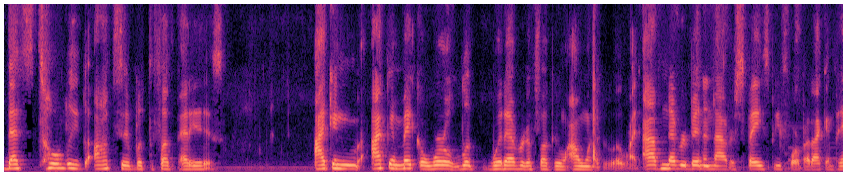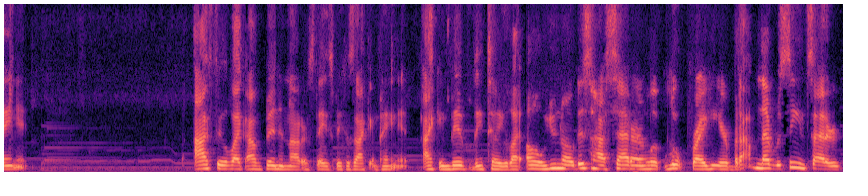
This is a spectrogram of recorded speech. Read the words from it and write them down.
that's totally the opposite what the fuck that is. I can I can make a world look whatever the fuck I want it to look like. I've never been in outer space before, but I can paint it. I feel like I've been in outer space because I can paint it. I can vividly tell you, like, oh, you know, this is how Saturn look loop right here, but I've never seen Saturn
